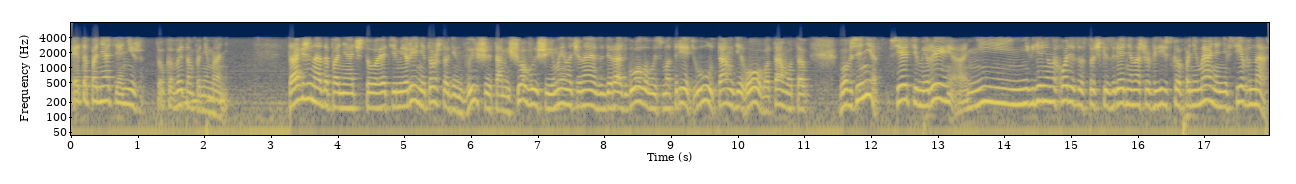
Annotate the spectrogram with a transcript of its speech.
это понятие ниже, только в этом понимании. Также надо понять, что эти миры не то, что один выше, там еще выше, и мы начинаем задирать голову и смотреть, у, там где, о, вот там, вот там. Вовсе нет. Все эти миры, они нигде не находятся с точки зрения нашего физического понимания, они все в нас.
